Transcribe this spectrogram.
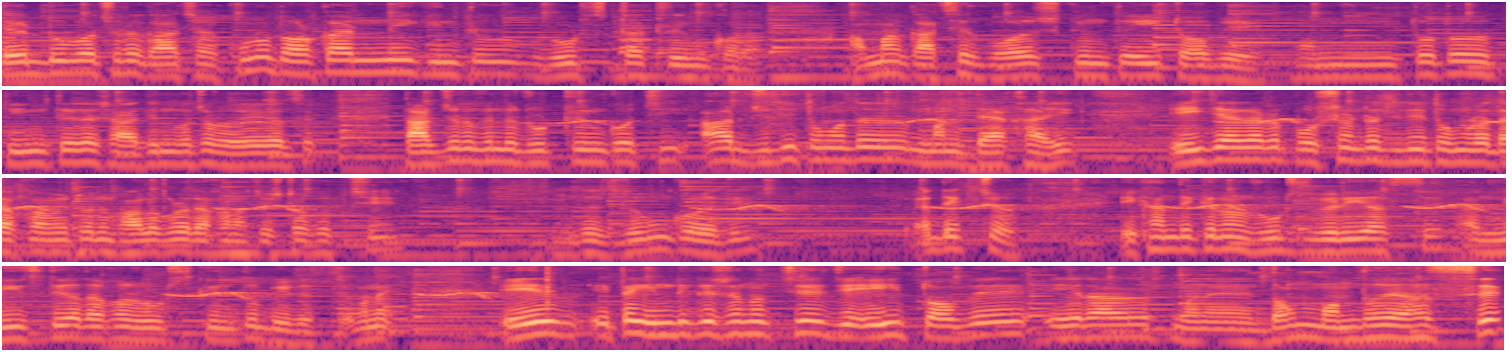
দেড় দু বছরের গাছ হয়, কোনো দরকার নেই কিন্তু রুটসটা ট্রিম করা। আমার গাছের বয়স কিন্তু এই টবে অন্তত তিন থেকে সাড়ে তিন বছর হয়ে গেছে। তার জন্য কিন্তু রুট ট্রিম করছি। আর যদি তোমাদের মানে দেখাই, এই জায়গাটার পোর্শনটা যদি তোমরা দেখো, আমি একটু ভালো করে দেখানোর চেষ্টা করছি। জুম করে দিই। দেখছ? এখান থেকে কেন রুটস বেরিয়ে আসছে, আর নিচ দিয়ে দেখো রুটস কিন্তু বেরোচ্ছে। মানে এর, এটা ইন্ডিকেশন হচ্ছে যে এই টবে এর আর মানে দম বন্ধ হয়ে আসছে।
